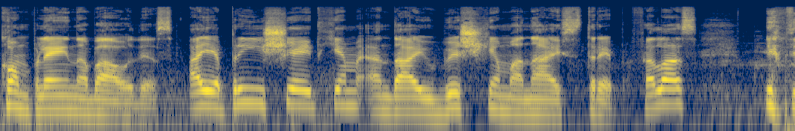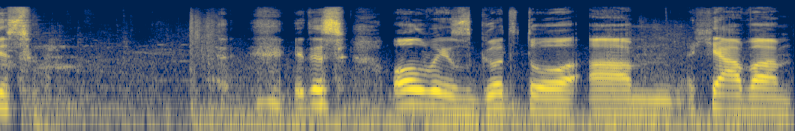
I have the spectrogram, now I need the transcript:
complain about this. I appreciate him and I wish him a nice trip. Fellas, it is it is always good to um, have a,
